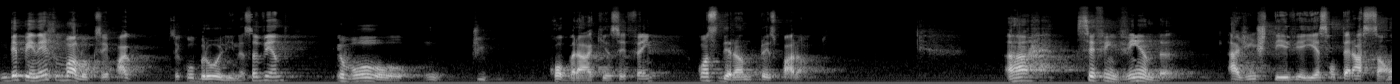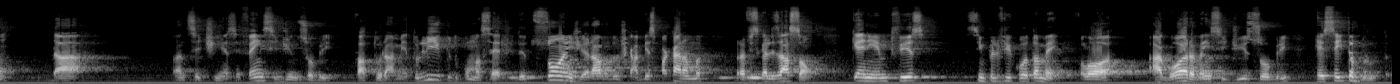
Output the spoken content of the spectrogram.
independente do valor que você pagou, você cobrou ali nessa venda, eu vou te cobrar aqui a CEFEM, considerando o preço parâmetro. A CEFEM venda, a gente teve aí essa alteração da Antes você tinha a CEFEM incidindo sobre faturamento líquido, com uma série de deduções, gerava dor de cabeça pra caramba para fiscalização. O que a NM fez? Simplificou também. Falou, ó, agora vai incidir sobre receita bruta.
